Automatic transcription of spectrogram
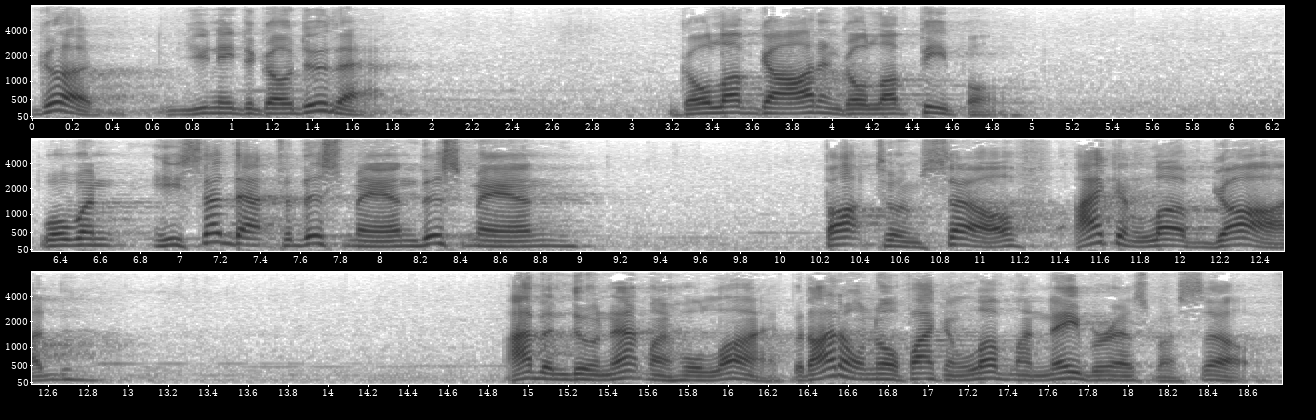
Good. You need to go do that. Go love God and go love people. Well, when he said that to this man, this man thought to himself, I can love God. I've been doing that my whole life, but I don't know if I can love my neighbor as myself.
